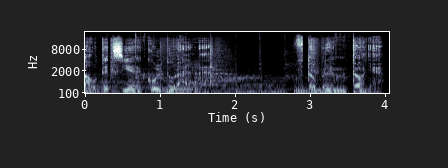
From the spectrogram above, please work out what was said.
Audycje kulturalne w dobrym tonie.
